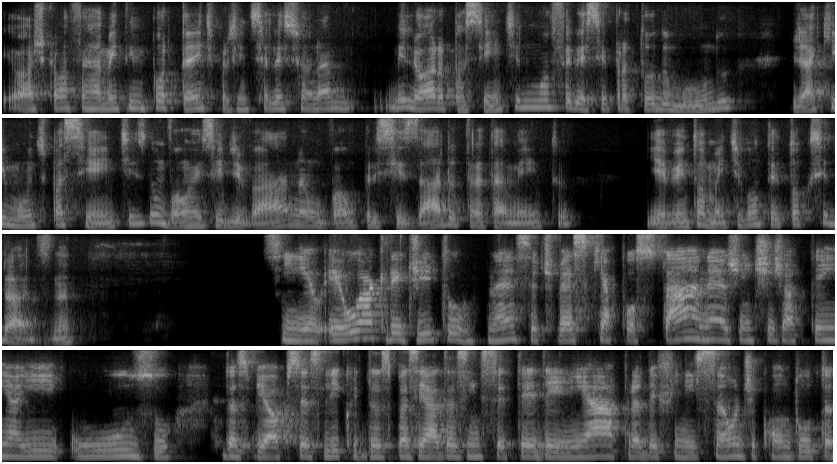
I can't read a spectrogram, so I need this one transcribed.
eu acho que é uma ferramenta importante para a gente selecionar melhor o paciente e não oferecer para todo mundo, já que muitos pacientes não vão recidivar, não vão precisar do tratamento e eventualmente vão ter toxicidades, né? Sim, eu, eu acredito, né, se eu tivesse que apostar, né, a gente já tem aí o uso das biópsias líquidas baseadas em ctDNA para definição de conduta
